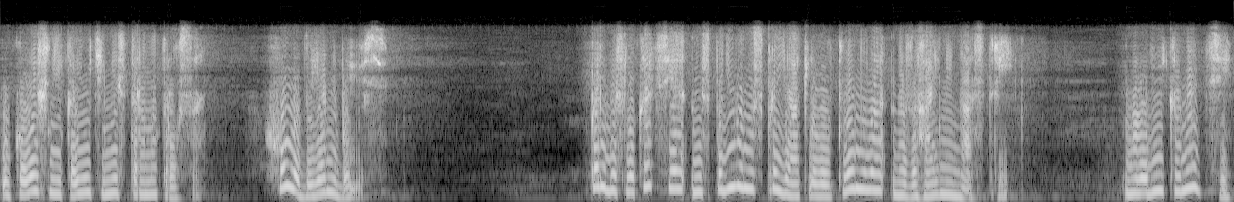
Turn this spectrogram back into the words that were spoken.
у колишній каюті містера матроса. Холоду я не боюсь. Передислокація несподівано сприятливо вплинула на загальний настрій. Молодій канадці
